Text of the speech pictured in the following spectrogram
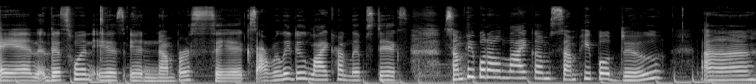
and this one is in number six. I really do like her lipsticks. Some people don't like them, some people do. Uh,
